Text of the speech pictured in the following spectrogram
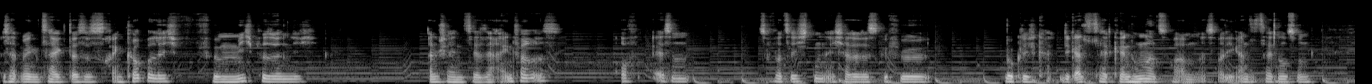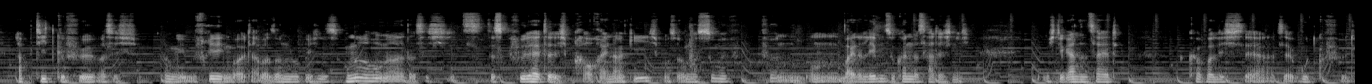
es hat mir gezeigt, dass es rein körperlich für mich persönlich anscheinend sehr, sehr einfach ist, auf Essen zu verzichten. Ich hatte das Gefühl, wirklich die ganze Zeit keinen Hunger zu haben. Es war die ganze Zeit nur so ein Appetitgefühl, was ich irgendwie befriedigen wollte, aber so ein wirkliches Hunger-Hunger, dass ich jetzt das Gefühl hätte, ich brauche Energie, ich muss irgendwas zu mir führen, um weiter leben zu können, das hatte ich nicht. Mich die ganze Zeit körperlich sehr, sehr gut gefühlt.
